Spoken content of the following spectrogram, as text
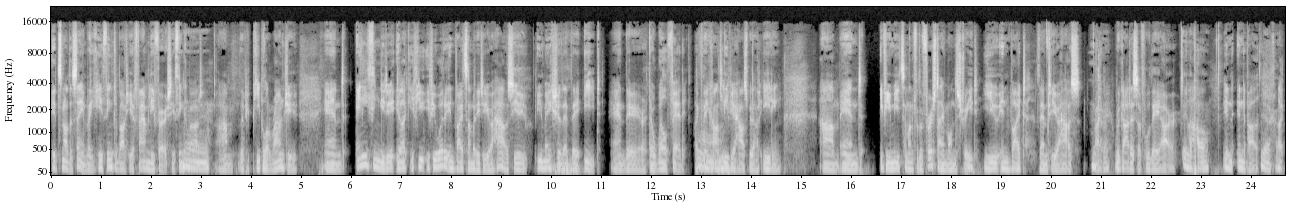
it's not the same. Like you think about your family first. You think about um, the pe- people around you, and anything you do. Like if you if you were to invite somebody to your house, you you make sure that they eat and they're they're well fed. Like they can't leave your house without eating. Um, and if you meet someone for the first time on the street, you invite them to your house, right? Regardless of who they are. In Um, Nepal. in in Nepal. Yeah, okay. Like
